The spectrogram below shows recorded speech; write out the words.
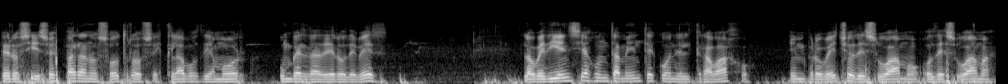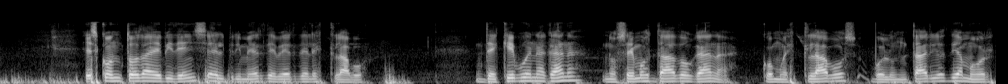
pero si eso es para nosotros, esclavos de amor, un verdadero deber. La obediencia juntamente con el trabajo en provecho de su amo o de su ama es con toda evidencia el primer deber del esclavo. De qué buena gana nos hemos dado gana como esclavos voluntarios de amor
